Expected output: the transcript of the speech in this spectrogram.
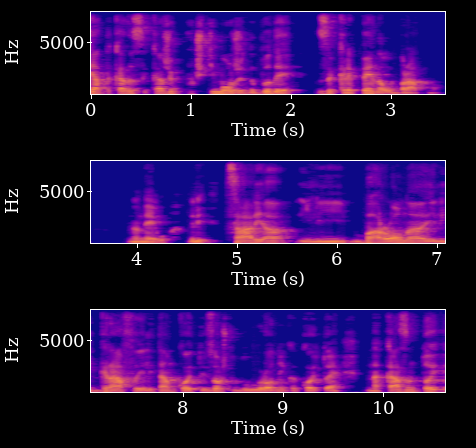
Тя, така да се каже, почти може да бъде закрепена обратно на него. Нали, царя или барона или графа или там, който изобщо благородника, който е наказан, той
